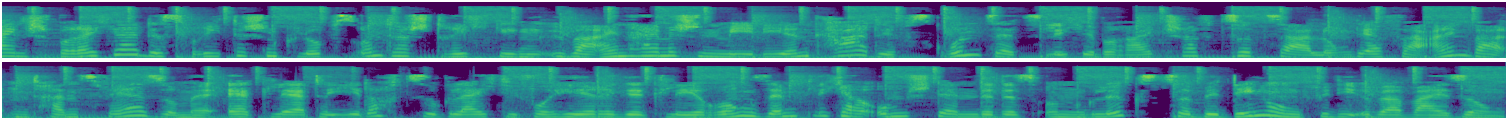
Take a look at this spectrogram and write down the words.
Ein Sprecher des britischen Clubs unterstrich gegenüber einheimischen Medien Cardiffs grundsätzliche Bereitschaft zur Zahlung der vereinbarten Transfersumme, erklärte jedoch zugleich die vorherige Klärung sämtlicher Umstände des Unglücks zur Bedingung für die Überweisung.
